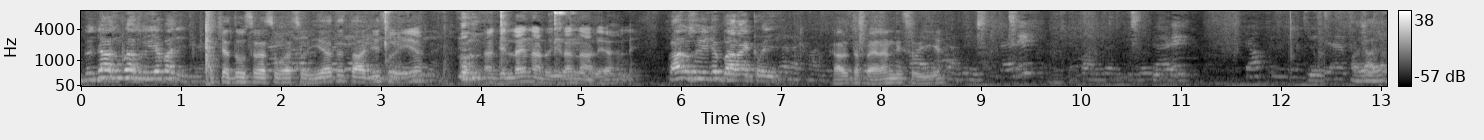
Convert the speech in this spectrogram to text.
ਦੂਜਾ ਸੂਗਾ ਸੂਈ ਹੈ ਭਾਜੀ। ਅੱਛਾ ਦੂਸਰਾ ਸੂਆ ਸੂਈ ਆ ਤੇ ਤਾਜੀ ਸੂਈ ਆ। ਆ ਗਿੱਲਾ ਹੀ ਨਾੜੂ ਜਿਹੜਾ ਨਾਲ ਆ ਹਲੇ। ਕੱਲ ਸੂਈ ਜੋ 12 1 ਵਜੇ। ਕੱਲ ਦੁਪਹਿਰਾਂ ਦੀ ਸੂਈ ਆ। ਆ ਆ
